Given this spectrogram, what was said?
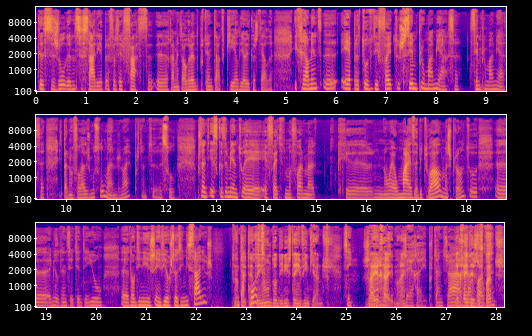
que se julga necessária para fazer face uh, realmente ao grande potentado que é Leão e Castela. E que realmente uh, é, para todos os efeitos, sempre uma ameaça sempre uma ameaça. E para não falar dos muçulmanos, não é? Portanto, a sul. Portanto, esse casamento é, é feito de uma forma que não é o mais habitual, mas pronto, uh, em 1281 uh, Dom Dinis envia os seus emissários. Portanto, 81, Dom Dinis tem 20 anos. Sim. Já é rei, não é? Já é rei, portanto já... É rei já desde pode... os quantos?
